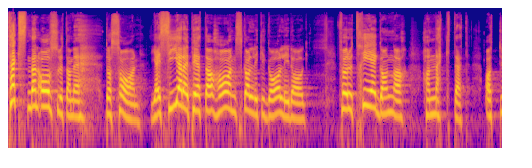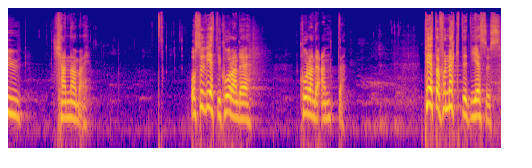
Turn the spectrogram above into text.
Teksten den avslutter med da sa han, 'Jeg sier deg, Peter, han skal ikke gale i dag.' Før du tre ganger har nektet at du kjenner meg. Og så vet vi hvordan det, hvordan det endte. Peter fornektet Jesus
